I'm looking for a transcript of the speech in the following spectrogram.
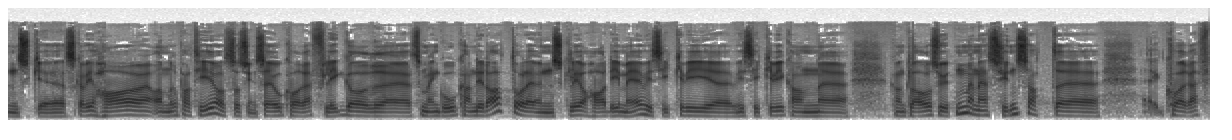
ønske. Skal vi ha andre partier, så syns jeg jo KrF ligger eh, som en god kandidat. Og det er ønskelig å ha de med hvis ikke vi, eh, hvis ikke vi kan, eh, kan, klare oss uten. Men jeg syns at KrF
